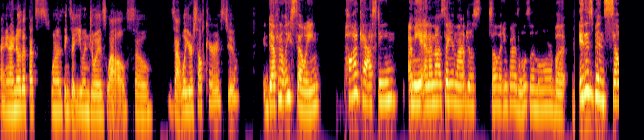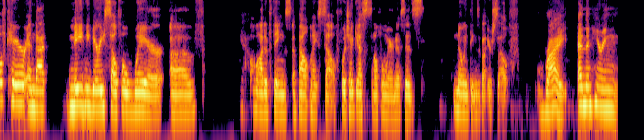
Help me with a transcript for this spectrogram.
I mean, I know that that's one of the things that you enjoy as well. So is that what your self care is too? Definitely sewing, podcasting. I mean, and I'm not saying that just so that you guys listen more, but it has been self care and that made me very self aware of yeah. a lot of things about myself, which I guess self awareness is knowing things about yourself. Right. And then hearing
